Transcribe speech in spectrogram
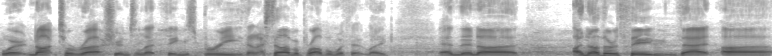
where not to rush and to let things breathe. And I still have a problem with it. Like, and then. Uh, Another thing that uh,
